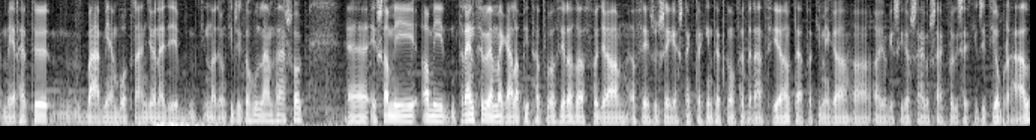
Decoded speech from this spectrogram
mérhető. Bármilyen botrány jön, egyéb nagyon kicsik a hullámzások. És ami, ami rendszerűen megállapítható azért az az, hogy a, a szélsőségesnek tekintett konfederácia, tehát aki még a, a, a jog és igazságosságtól is egy kicsit jobbra áll,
